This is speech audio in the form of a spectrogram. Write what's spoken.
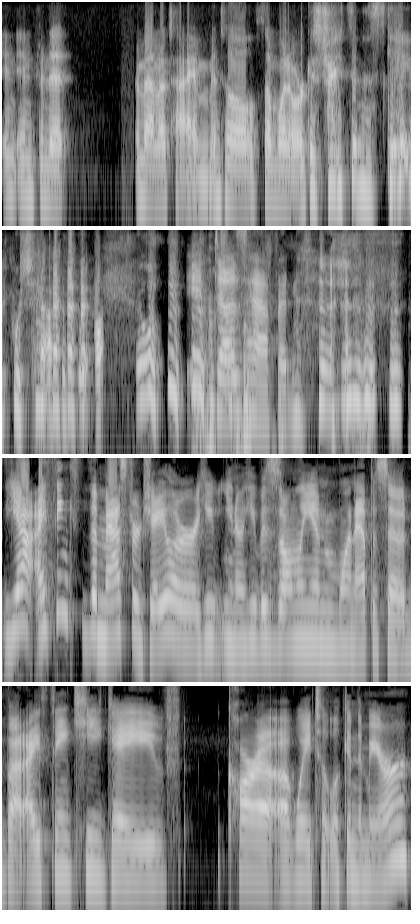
an infinite amount of time until someone orchestrates an escape, which happens it does happen. yeah, I think the master jailer, he you know, he was only in one episode, but I think he gave Kara a way to look in the mirror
